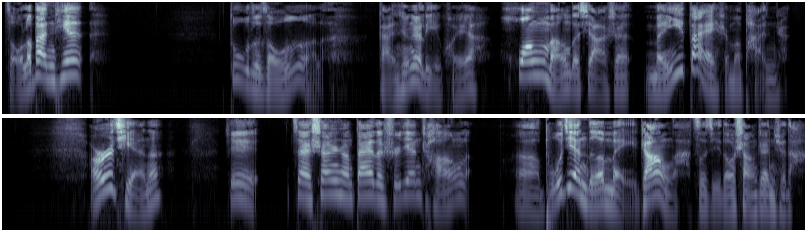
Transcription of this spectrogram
走了半天，肚子走饿了，感情这李逵啊，慌忙的下山，没带什么盘缠，而且呢，这在山上待的时间长了啊，不见得每仗啊自己都上阵去打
